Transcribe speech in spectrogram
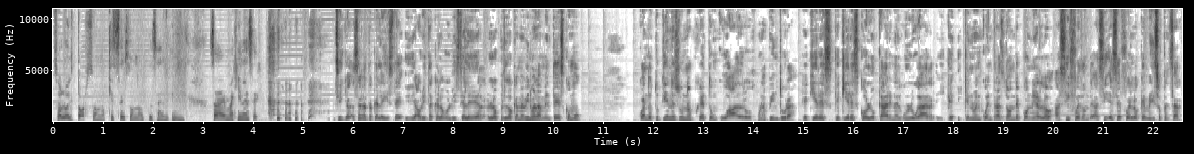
solo el torso, ¿no? ¿Qué es eso, no? O sea, imagínense. Sí, yo hace rato que leíste y ahorita que lo volviste a leer, lo que me vino a la mente es como cuando tú tienes un objeto, un cuadro, una pintura que quieres, que quieres colocar en algún lugar y que, y que no encuentras dónde ponerlo, así fue donde, así, ese fue lo que me hizo pensar.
